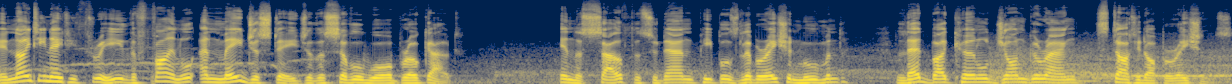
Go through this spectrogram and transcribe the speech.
In 1983, the final and major stage of the civil war broke out. In the south, the Sudan People's Liberation Movement, led by Colonel John Garang, started operations.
